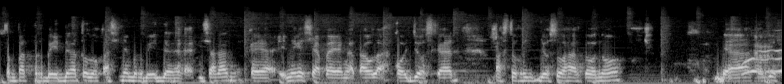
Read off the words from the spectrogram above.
tempat berbeda atau lokasinya berbeda. Misalkan kayak ini siapa yang nggak tahu lah, Kojos kan, Pastor Joshua Hartono. Ya, Kojos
